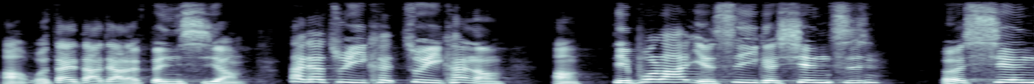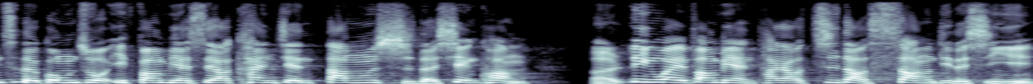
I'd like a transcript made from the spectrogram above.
啊，我带大家来分析啊，大家注意看，注意看哦。啊，底波拉也是一个先知，而先知的工作，一方面是要看见当时的现况，而另外一方面，他要知道上帝的心意，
